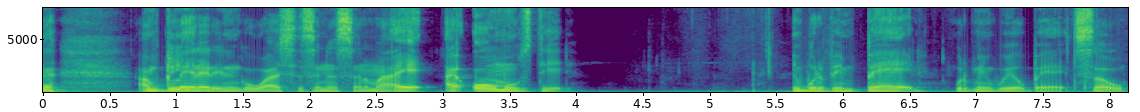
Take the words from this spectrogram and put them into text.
I'm glad I didn't go watch this in the cinema. I I almost did. It would have been bad. Would have been real bad. So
